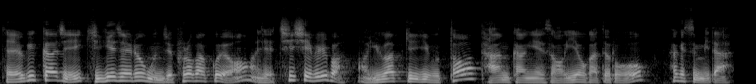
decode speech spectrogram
자, 여기까지 기계재료 문제 풀어봤고요. 이제 71번 유압기기부터 다음 강의에서 이어가도록 하겠습니다.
